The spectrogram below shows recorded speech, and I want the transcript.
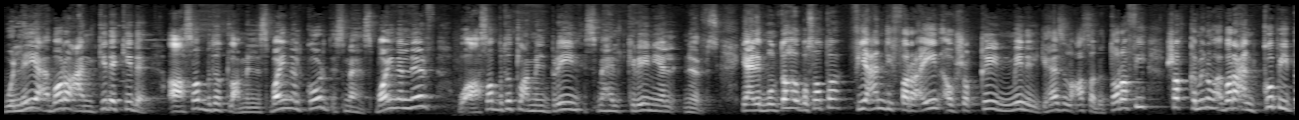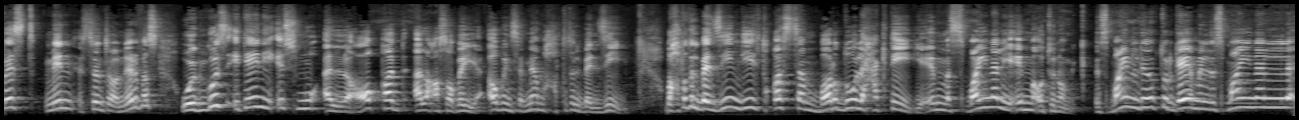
واللي هي عبارة عن كده كده أعصاب بتطلع من ال spinal cord اسمها spinal nerve وأعصاب بتطلع من ال brain اسمها ال cranial nerves يعني بمنتهى البساطة في عندي فرعين أو شقين من الجهاز العصبي الطرفي شق منهم عبارة عن copy paste من ال central nervous وجزء تاني اسمه العقد العصبية. أو بنسميها محطات البنزين. محطات البنزين دي تقسم برضو لحاجتين يا إما spinal يا إما autonomic spinal دي يا دكتور جاية من ال spinal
